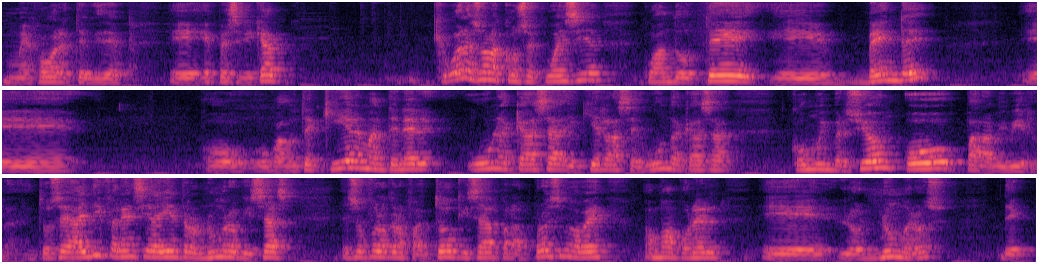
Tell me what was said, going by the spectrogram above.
mejor este video. Eh, especificar cuáles son las consecuencias cuando usted eh, vende eh, o, o cuando usted quiere mantener una casa y quiere la segunda casa como inversión o para vivirla. Entonces hay diferencia ahí entre los números quizás. Eso fue lo que nos faltó. Quizás para la próxima vez vamos a poner eh, los números de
